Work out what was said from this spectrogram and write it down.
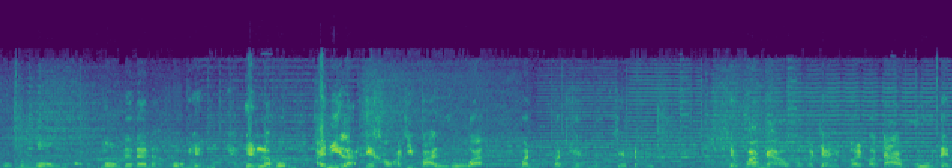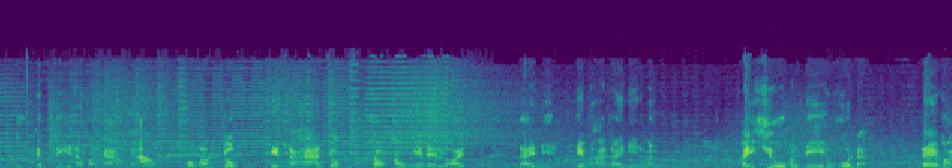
ผมก็งงงงได้ๆนะ ผมเห็น เห็นแล้วผม ไอ้นี่แหละที่เขาอธิบายให้รู้ว่า มันประเทศเหมือนไม่ใช่ประเทศจะว่าง่าวก็ไม่ใช่ไม่มากล้าอู้เต็มเต็มที่นะว่าง่าวนะอ้าวเพราะว่ามันจบเตรียมทหารจบสอบเข้าเรียนในร้อยได้นี่เตรียมทหารได้นี่มันไอคิวมันดีทุกคนอะแต่ว่า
